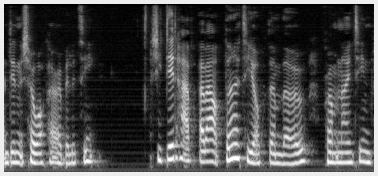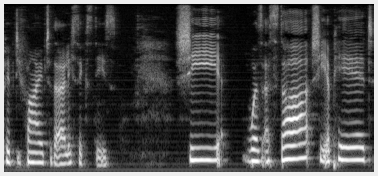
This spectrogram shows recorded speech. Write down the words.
and didn't show off her ability. She did have about 30 of them, though, from 1955 to the early 60s. She was a star. She appeared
